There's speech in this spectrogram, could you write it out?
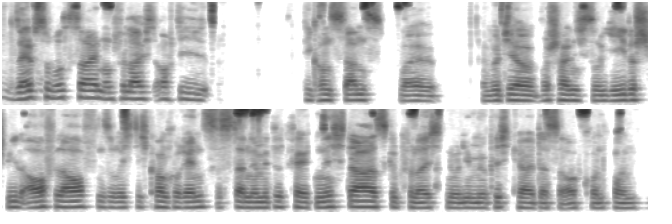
Selbstbewusstsein und vielleicht auch die, die Konstanz, weil er wird ja wahrscheinlich so jedes Spiel auflaufen, so richtig Konkurrenz ist dann im Mittelfeld nicht da. Es gibt vielleicht nur die Möglichkeit, dass er aufgrund von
